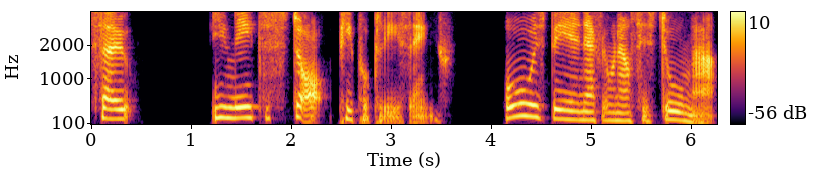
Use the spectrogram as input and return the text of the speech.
So you need to stop people pleasing. Always being everyone else's doormat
